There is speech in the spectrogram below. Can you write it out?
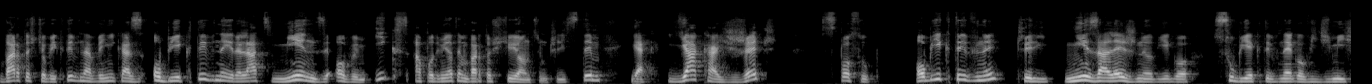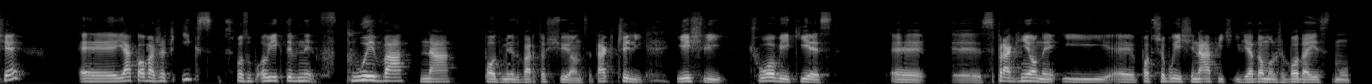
wartość obiektywna wynika z obiektywnej relacji między owym X a podmiotem wartościującym, czyli z tym, jak jakaś rzecz w sposób obiektywny, czyli niezależny od jego subiektywnego widzimisię, e, jak owa rzecz X w sposób obiektywny wpływa na podmiot wartościujący. Tak? Czyli jeśli człowiek jest e, spragniony i y, potrzebuje się napić i wiadomo, że woda jest mu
